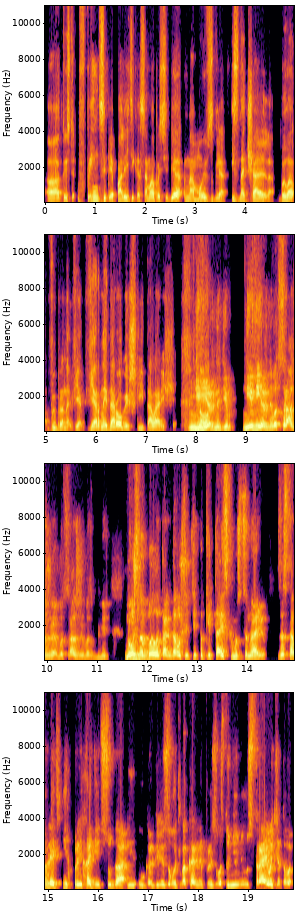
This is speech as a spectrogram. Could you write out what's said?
А, то есть, в принципе, политика сама по себе, на мой взгляд, изначально была выбрана верной дорогой, шли товарищи. Неверный, но... Дим. Неверный. Вот сразу же, вот сразу же возбудить. Нужно было тогда уж идти по китайскому сценарию заставлять их приходить сюда и организовывать локальное производство, не, не устраивать этого,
